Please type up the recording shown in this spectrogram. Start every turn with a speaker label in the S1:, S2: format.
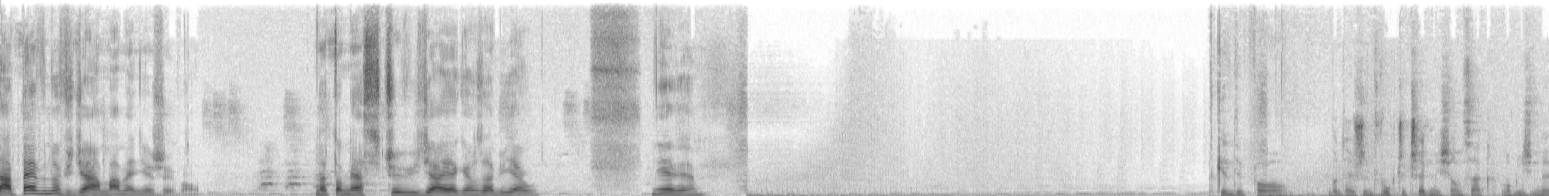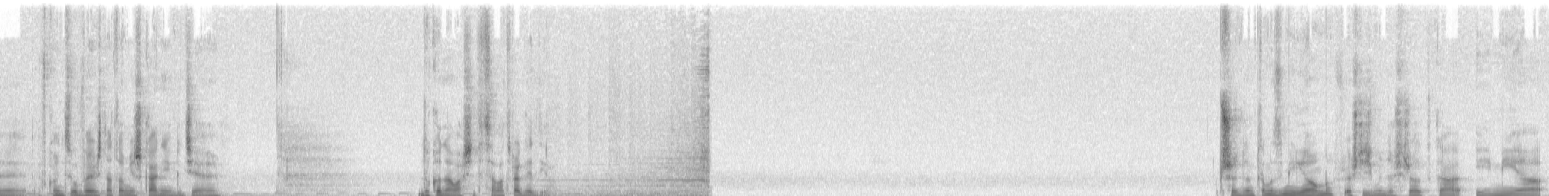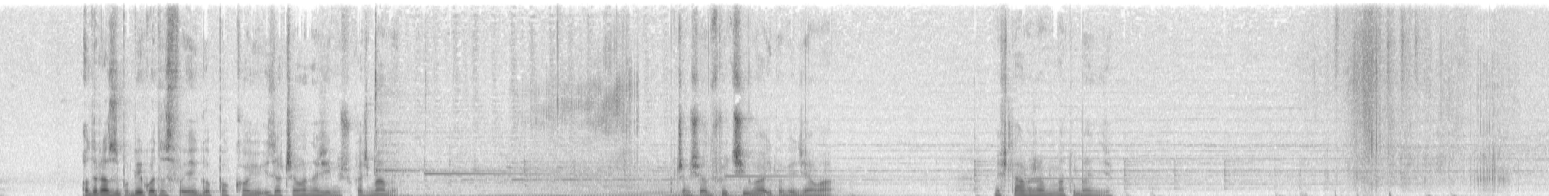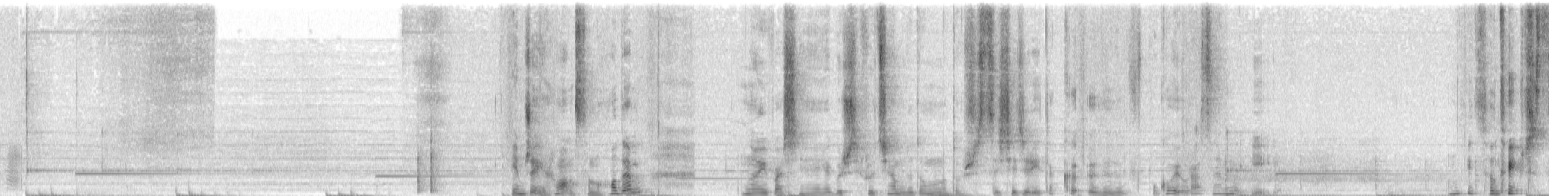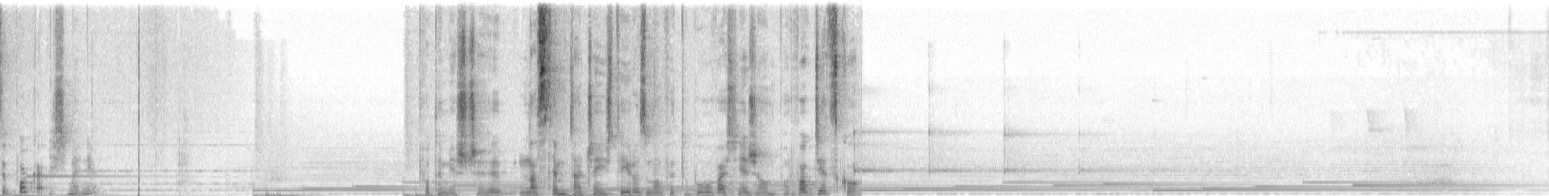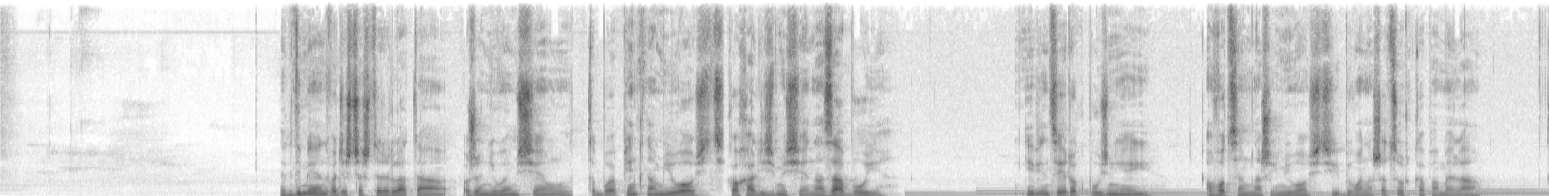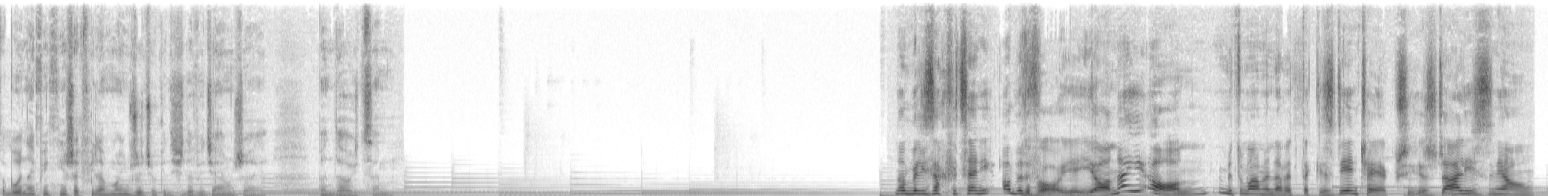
S1: Na pewno widziała mamę nieżywą. Natomiast czy widziała, jak ją zabijał? Nie wiem.
S2: Kiedy po bodajże dwóch czy trzech miesiącach mogliśmy w końcu wejść na to mieszkanie, gdzie dokonała się ta cała tragedia. Przyszedłem tam z Miją, weszliśmy do środka i Mija od razu pobiegła do swojego pokoju i zaczęła na ziemi szukać mamy. Po czym się odwróciła i powiedziała: Myślałam, że mama tu będzie.
S3: Wiem, że jechałam samochodem. No i właśnie jak już się wróciłam do domu, no to wszyscy siedzieli tak y, w pokoju razem i... To i wszyscy płakaliśmy, nie? Potem jeszcze następna część tej rozmowy to było właśnie, że on porwał dziecko.
S2: Gdy miałem 24 lata, ożeniłem się. To była piękna miłość. Kochaliśmy się na zabój. Mniej więcej rok później owocem naszej miłości była nasza córka Pamela. To były najpiękniejsze chwile w moim życiu, kiedy się dowiedziałem, że będę ojcem.
S1: No byli zachwyceni obydwoje, i ona, i on. My tu mamy nawet takie zdjęcia, jak przyjeżdżali z nią.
